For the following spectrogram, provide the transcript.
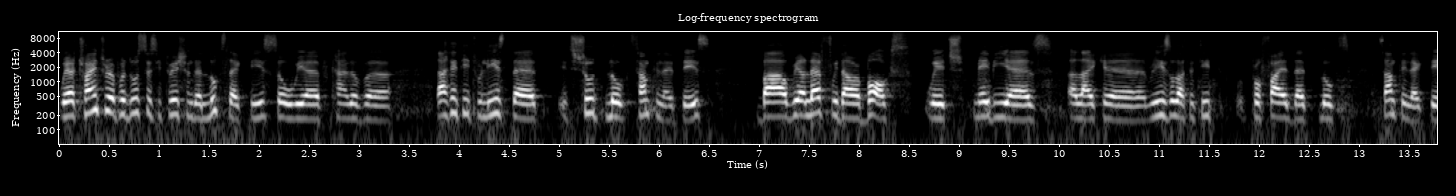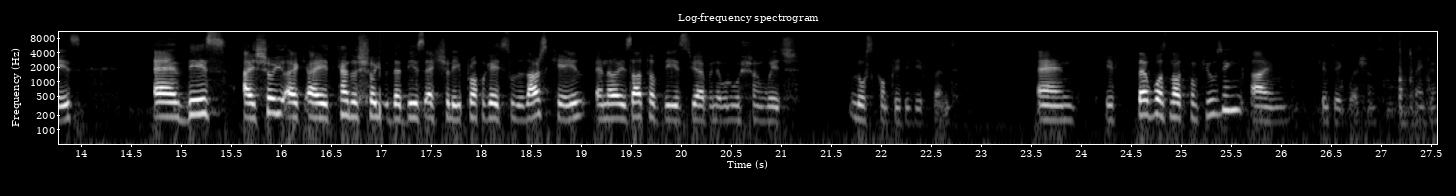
we are trying to reproduce a situation that looks like this, so we have kind of a latent heat release that it should look something like this, but we are left with our box, which maybe has a, like a reasonable latent heat profile that looks something like this. And this, I show you, I, I, kind of show you that this actually propagates to the large scale, and as a result of this, you have an evolution which looks completely different. And if that was not confusing, I can take questions. Thank you.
